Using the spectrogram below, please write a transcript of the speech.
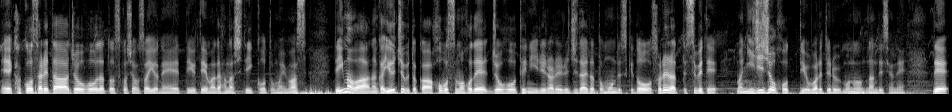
えー、加工された情報だと少し遅いよねっていうテーマで話していこうと思います。で今はなんか YouTube とかほぼスマホで情報を手に入れられる時代だと思うんですけどそれらって全て、まあ、二次情報って呼ばれてるものなんですよね。で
